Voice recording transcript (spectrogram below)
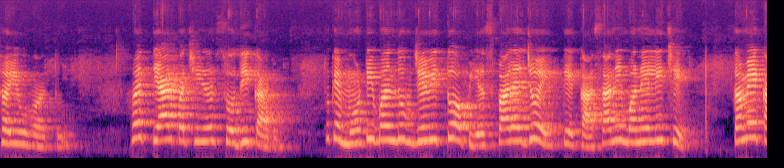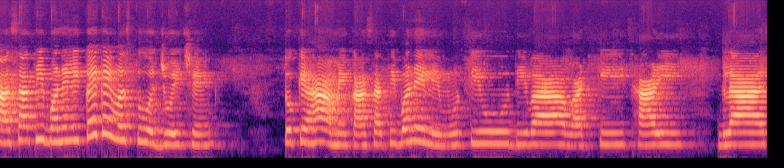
થયું હતું. હવે ત્યાર પછી શોધી કાઢો તો કે મોટી બંદૂક જેવી તોપ યશપાલે જોઈ તે કાંસાની બનેલી છે. તમે કાંસાથી બનેલી કઈ કઈ વસ્તુઓ જોઈ છે? તો કે હા, મેં કાંસાથી બનેલી મૂર્તિઓ, દીવા, વાટકી, થાળી, ગ્લાસ,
